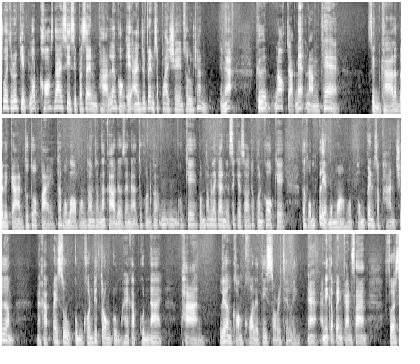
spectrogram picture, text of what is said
ช่วยธุรกิจลดคอสได้ 40%ผ่านเรื่องของ AI driven supply chain solution เห็นไหมฮะ คือนอกจากแนะนำแค่สินค้าและบริการทั่ว ๆ ไป ถ้าผมบอกผมทำสำนักข่าวเดอะ s แ a นด r d ทุกคนก็โอเค ผมทำรายการเดอะ Secret Sauce ทุกคนก็โอเค แต่ผมเปลี่ยนมุมมอง ผมเป็นสะพานเชื่อม นะครับไปสู่กลุ่มคนที่ตรงกลุ่มให้กับคุณได้ ผ่านเรื่องของ quality storytelling อะอันนี้ก็เป็นการสร้าง first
